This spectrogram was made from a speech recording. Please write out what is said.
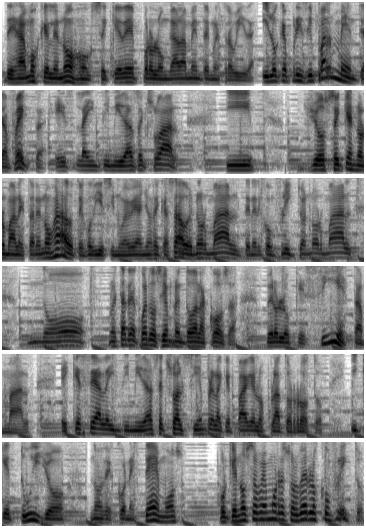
dejamos que el enojo se quede prolongadamente en nuestra vida. Y lo que principalmente afecta es la intimidad sexual. Y yo sé que es normal estar enojado, tengo 19 años de casado, es normal tener conflicto, es normal no, no estar de acuerdo siempre en todas las cosas, pero lo que sí está mal es que sea la intimidad sexual siempre la que pague los platos rotos y que tú y yo nos desconectemos porque no sabemos resolver los conflictos.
